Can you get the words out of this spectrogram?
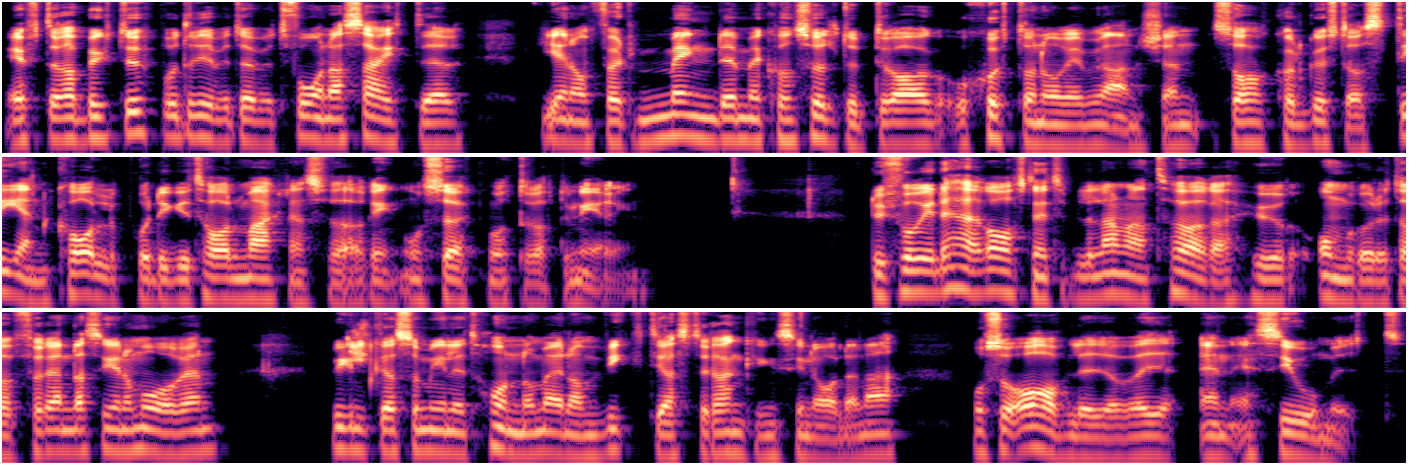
Efter att ha byggt upp och drivit över 200 sajter, genomfört mängder med konsultuppdrag och 17 år i branschen så har Carl Gustav stenkoll på digital marknadsföring och sökmotoroptimering. Du får i det här avsnittet bland annat höra hur området har förändrats genom åren, vilka som enligt honom är de viktigaste rankingsignalerna och så avlivar vi en SEO-myt.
